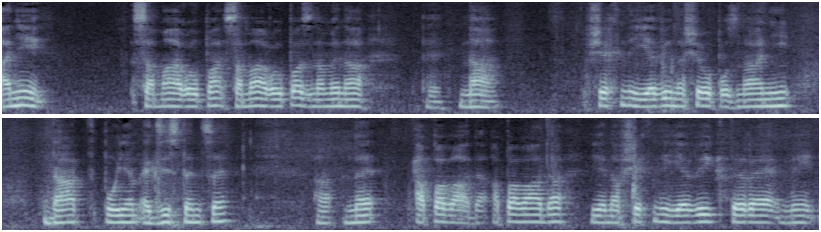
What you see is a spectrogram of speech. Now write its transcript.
ani samá ropa. Samá ropa znamená eh, na všechny jevy našeho poznání dát pojem existence a ne apaváda. Apaváda je na všechny jevy, které my,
